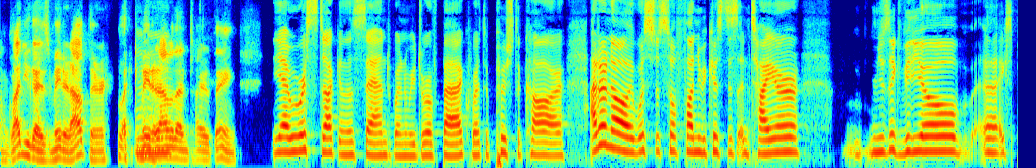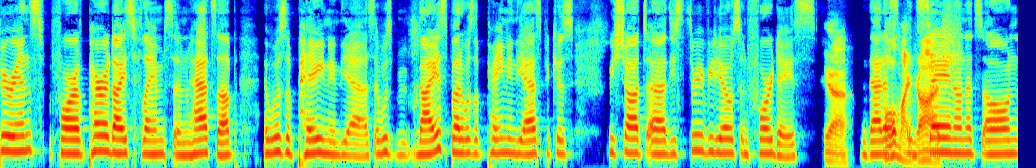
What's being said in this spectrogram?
I'm glad you guys made it out there, like made it Mhm. out of that entire thing. Yeah, we were stuck in the sand when we drove back. We had to push the car. I don't know. It was just so funny because this entire music video uh, experience for Paradise Flames and Heads Up, it was a pain in the ass. It was nice, but it was a pain in the ass because we shot uh, these three videos in four days. Yeah, That is Oh my insane gosh. on its own.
